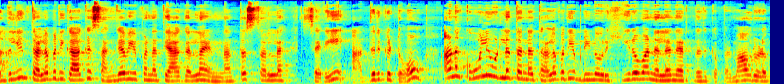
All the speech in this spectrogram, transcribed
அதுலேயும் தளபதிக்காக சங்கவி பண்ண தியாகம்லாம் என்னத்த சொல்ல? சரி அது இருக்கட்டும். ஆனால் கோலிவுட்ல தன்னை தளபதி அப்படின்னு ஒரு ஹீரோவா நிலைநிறுத்ததுக்கு அப்புறமா அவரோட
